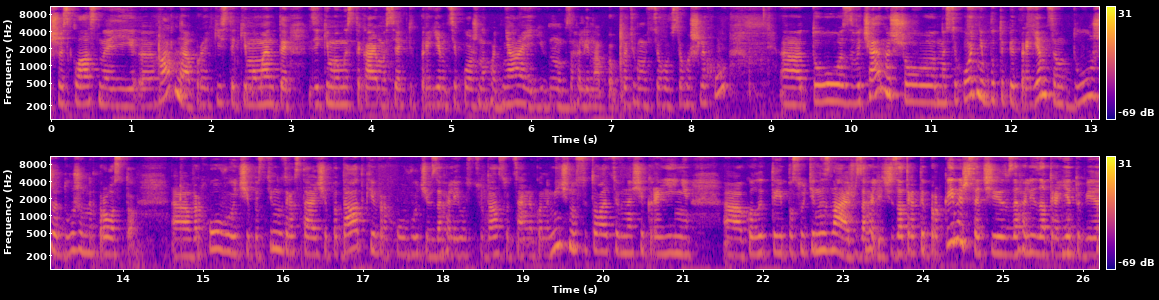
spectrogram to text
щось класне і е, гарне, а про якісь такі моменти, з якими ми стикаємося як підприємці кожного дня і ну, взагалі на протягом цього всього шляху. Е, То звичайно, що на сьогодні бути підприємцем дуже дуже непросто, Е, враховуючи постійно зростаючі податки, враховуючи взагалі ось сюди соціально-економічну ситуацію в нашій країні, е, коли ти по суті не знаєш взагалі, чи завтра ти прокинешся, чи взагалі завтра є тобі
